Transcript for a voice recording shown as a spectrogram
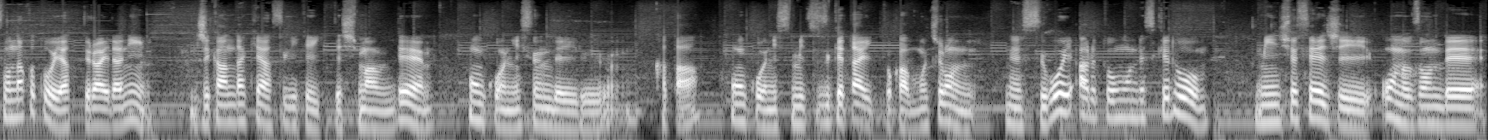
そんなことをやってる間に時間だけは過ぎていってしまうんで香港に住んでいる方香港に住み続けたいとかもちろんねすごいあると思うんですけど民主政治を望んで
